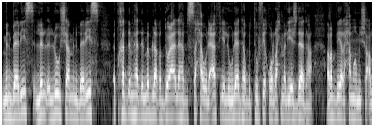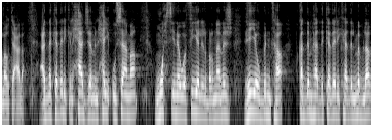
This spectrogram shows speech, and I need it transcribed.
من باريس للوشة من باريس. تقدم هذا المبلغ الدعاء لها بالصحة والعافية لأولادها وبالتوفيق والرحمة لأجدادها. ربي يرحمهم إن شاء الله تعالى. عندنا كذلك الحاجة من حي أسامة محسنة وفية للبرنامج هي وبنتها. تقدم هذا كذلك هذا المبلغ.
